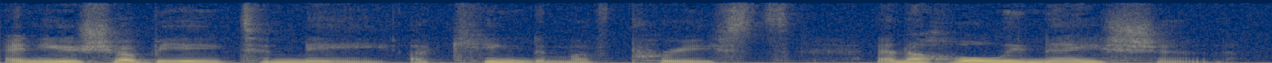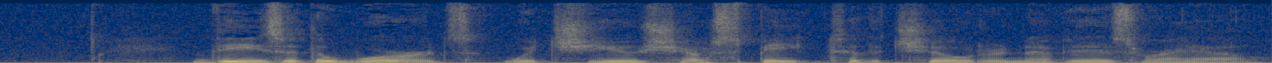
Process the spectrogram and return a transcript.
And you shall be to me a kingdom of priests and a holy nation. These are the words which you shall speak to the children of Israel.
